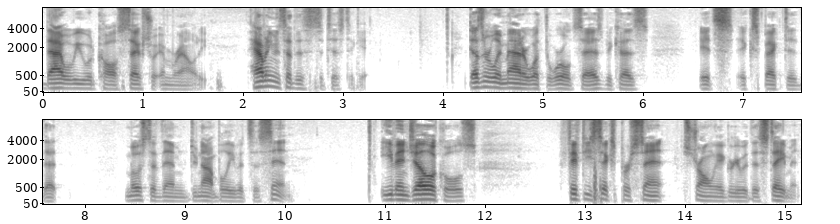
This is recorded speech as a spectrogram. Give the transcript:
that we would call sexual immorality. Haven't even said this statistic yet. It doesn't really matter what the world says because it's expected that most of them do not believe it's a sin. Evangelicals, 56% strongly agree with this statement,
